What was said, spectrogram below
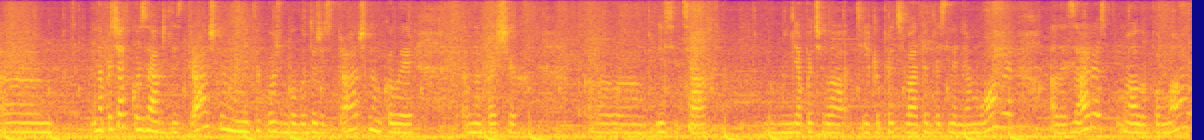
Е, На початку завжди страшно. Мені також було дуже страшно, коли на перших е, місяцях я почала тільки працювати без знання мови, але зараз мало помалу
